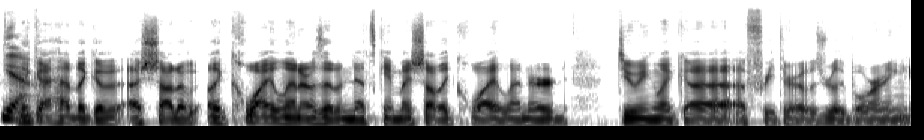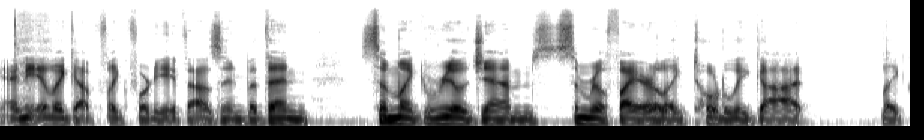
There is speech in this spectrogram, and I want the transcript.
Yeah. I think I had like a, a shot of like Kawhi Leonard. I was at a Nets game. I shot like Kawhi Leonard doing like a, a free throw. It was really boring, and it like got like forty eight thousand. But then some like real gems, some real fire, like totally got like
